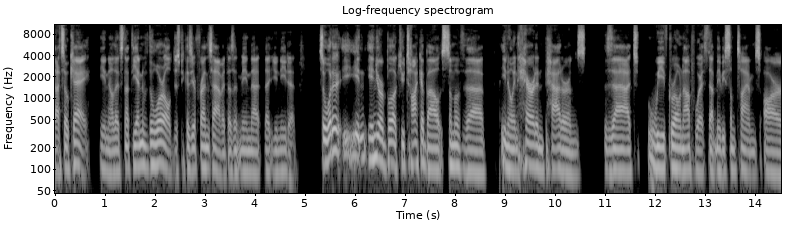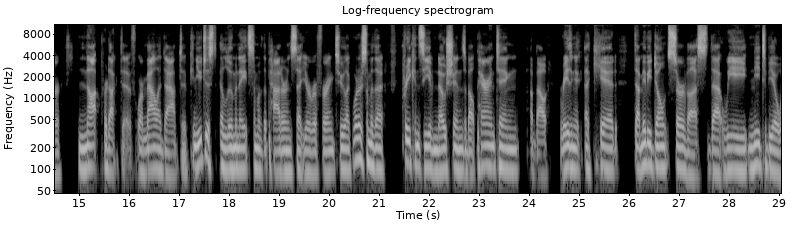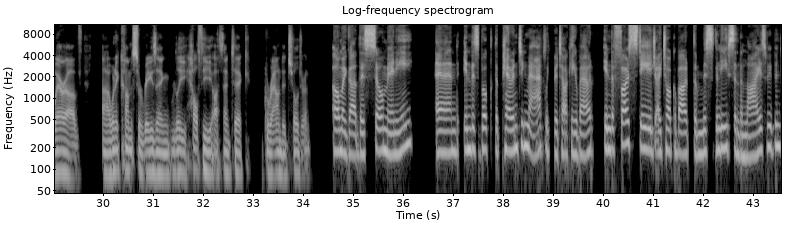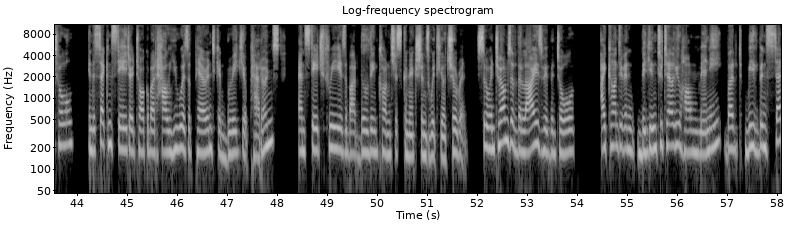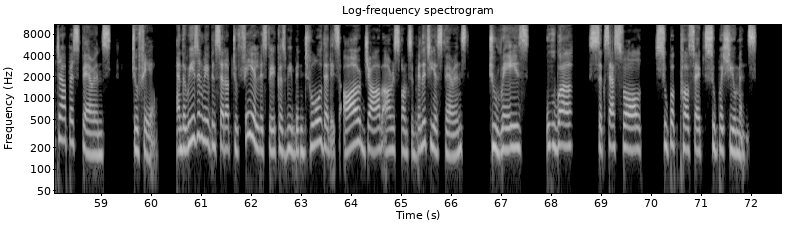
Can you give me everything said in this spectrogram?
that's okay you know that's not the end of the world just because your friends have it doesn't mean that that you need it so what are in in your book you talk about some of the you know inherited patterns that we've grown up with that maybe sometimes are not productive or maladaptive. Can you just illuminate some of the patterns that you're referring to? Like, what are some of the preconceived notions about parenting, about raising a, a kid that maybe don't serve us that we need to be aware of uh, when it comes to raising really healthy, authentic, grounded children? Oh my God, there's so many. And in this book, The Parenting Map, which we're talking about, in the first stage, I talk about the misbeliefs and the lies we've been told. In the second stage, I talk about how you as a parent can break your patterns. And stage three is about building conscious connections with your children. So in terms of the lies we've been told, I can't even begin to tell you how many, but we've been set up as parents to fail. And the reason we've been set up to fail is because we've been told that it's our job, our responsibility as parents to raise uber successful, super perfect superhumans.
